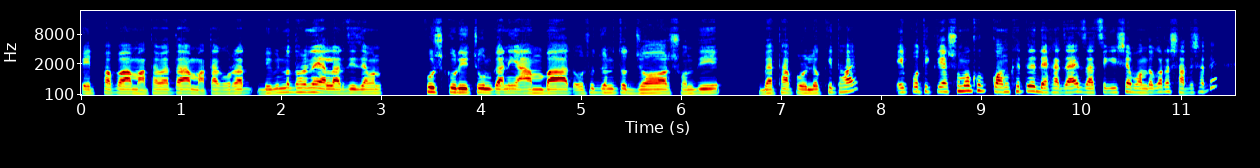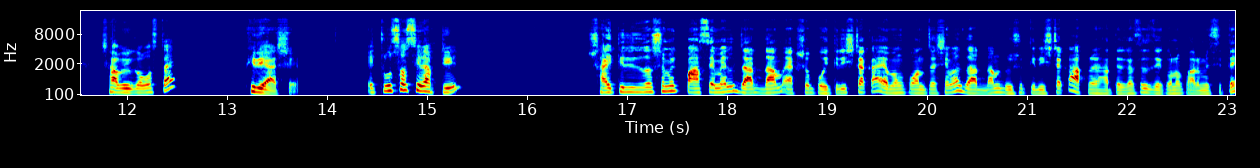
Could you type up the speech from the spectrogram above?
পেট ফাঁপা, মাথা ব্যথা, মাথা ঘোরা, বিভিন্ন ধরনের অ্যালার্জি, যেমন ফুসকুড়ি, চুলকানি, আমবাদ, ওষুধজনিত জ্বর, সন্ধি, ব্যথা পরিলক্ষিত হয়। এই প্রতিক্রিয়ার সময় খুব কম ক্ষেত্রে দেখা যায় যা চিকিৎসা বন্ধ করার সাথে সাথে স্বাভাবিক অবস্থায় ফিরে আসে। এই ট্রুসো সিরাপটি সাঁত্রিশ দশমিক পাঁচ এম যার দাম একশো পঁয়ত্রিশ টাকা এবং পঞ্চাশ এম যার দাম দুশো তিরিশ টাকা আপনার হাতের কাছে যে কোনো ফার্মেসিতে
